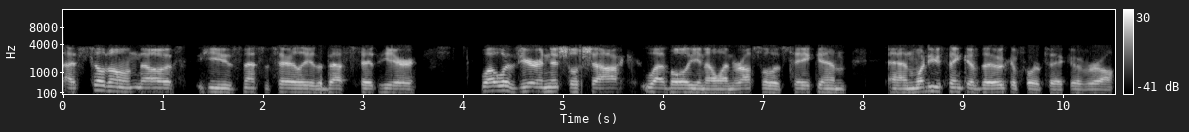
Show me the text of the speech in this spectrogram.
I still don't know if he's necessarily the best fit here what was your initial shock level, you know, when Russell was taken, and what do you think of the Okafor pick overall?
